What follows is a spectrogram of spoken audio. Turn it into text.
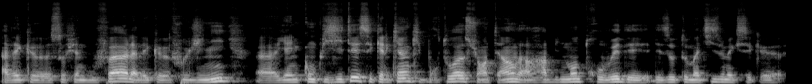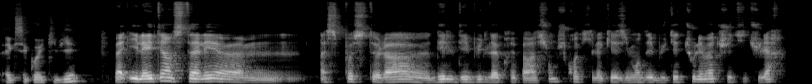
avec euh, Sofiane Bouffal, avec euh, Fulgini, il y a une complicité, c'est quelqu'un qui pour toi sur un terrain va rapidement trouver des, automatismes avec ses, avec ses coéquipiers? Bah, Il a été installé à ce poste-là dès le début de la préparation, je crois qu'il a quasiment débuté tous les matchs titulaires,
